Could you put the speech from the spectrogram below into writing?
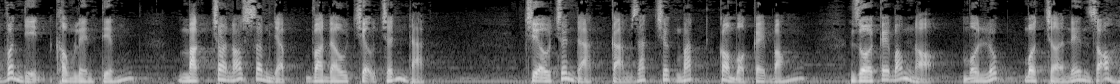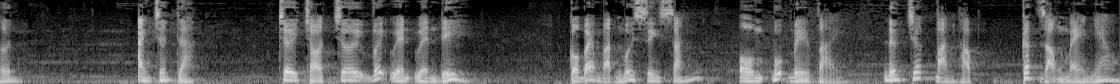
vẫn nhịn không lên tiếng, Mặc cho nó xâm nhập vào đầu triệu chấn đạc Triệu chấn đạc cảm giác trước mắt Có một cây bóng, Rồi cây bóng nọ Một lúc một trở nên rõ hơn. Anh chấn đạc Chơi trò chơi với Uyển Uyển đi. Cô bé mặt mũi xinh xắn Ôm búp bê vải, Đứng trước bàn học, Cất giọng mè nheo.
